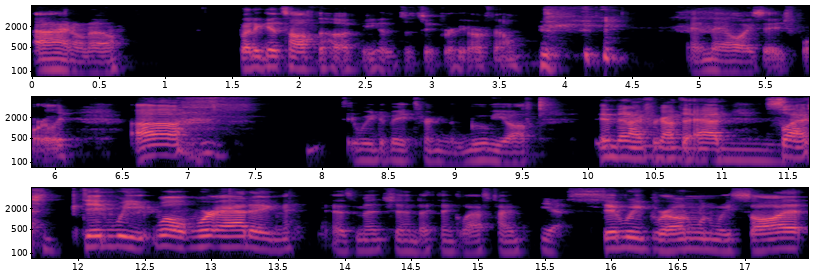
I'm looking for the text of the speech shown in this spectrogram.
I don't know. But it gets off the hook because it's a superhero film. and they always age poorly. Uh, did we debate turning the movie off? And then I forgot to add, Mm, slash, did we, well, we're adding, as mentioned, I think last time, yes. did we groan when we saw it?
